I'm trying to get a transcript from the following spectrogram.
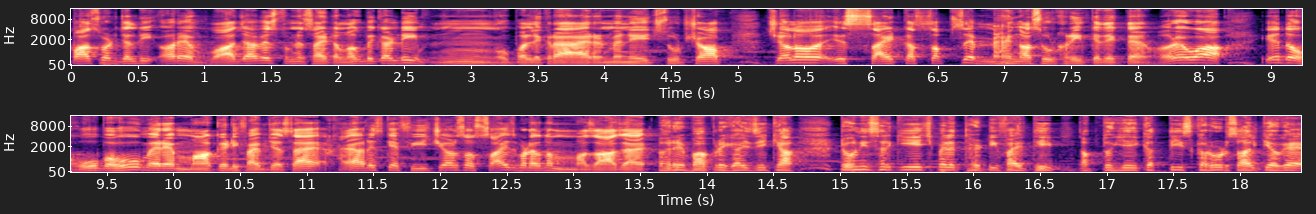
पासवर्ड जल्दी। अरे वाह जावेज तुमने साइट अनलॉक भी कर ली। हम्म, ऊपर लिख रहा है Iron Man edge suit shop चलो इस साइट का सबसे महँगा सूट खरीद के देखते हैं। अरे वाह ये तो हो बहू मेरे माँ के डी जैसा है। खैर, इसके फीचर्स और साइज़ बड़े तो मज़ा आ जाए। अरे बाप रे गाइस ये क्या? टोनी सर की एज पहले 35 थी, अब तो ये इकतीस करोड़ साल के हो गए।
